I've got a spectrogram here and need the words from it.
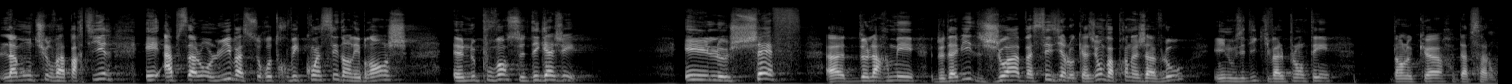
la monture va partir, et Absalom, lui, va se retrouver coincé dans les branches, euh, ne pouvant se dégager. Et le chef de l'armée de David, Joab, va saisir l'occasion, va prendre un javelot, et il nous est dit qu'il va le planter dans le cœur d'Absalom.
